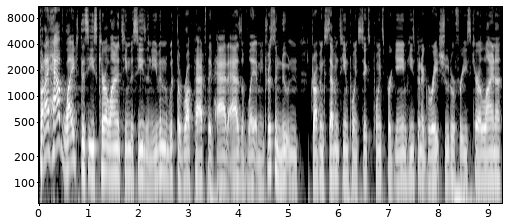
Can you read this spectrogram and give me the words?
But I have liked this East Carolina team this season, even with the rough patch they've had as of late. I mean, Tristan Newton dropping 17.6 points per game. He's been a great shooter for East Carolina.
